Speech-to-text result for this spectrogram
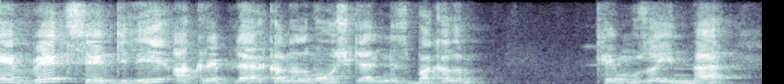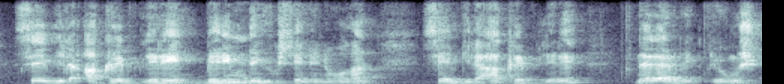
Evet sevgili akrepler kanalıma hoş geldiniz. Bakalım Temmuz ayında sevgili akrepleri benim de yükselenim olan sevgili akrepleri neler bekliyormuş.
